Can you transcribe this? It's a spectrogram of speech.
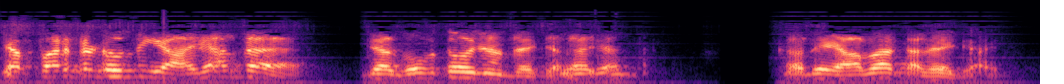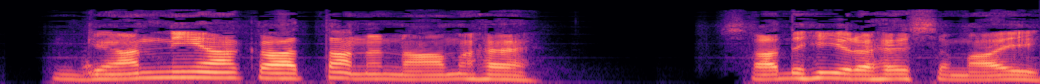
ਜਦ ਪ੍ਰਗਟ ਹੁੰਦੀ ਆ ਜਾਂਦਾ ਜਦ ਗੁਪਤ ਹੋ ਜਾਂਦਾ ਚਲਾ ਜਾਂਦਾ ਕਦੇ ਆਵਾ ਕਦੇ ਜਾਏ। ਗਿਆਨੀਆਂ ਕਾ ਧਨ ਨਾਮ ਹੈ ਸਦ ਹੀ ਰਹੇ ਸਮਾਏ।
